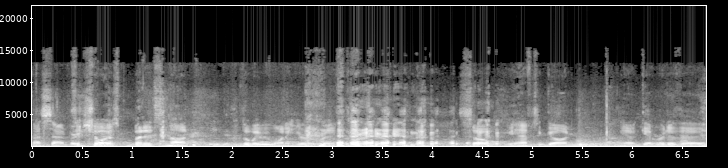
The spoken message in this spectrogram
That sound It's a very choice, but it's not the way we want to hear it. Right? Right, no. So we have to go and you know get rid of the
